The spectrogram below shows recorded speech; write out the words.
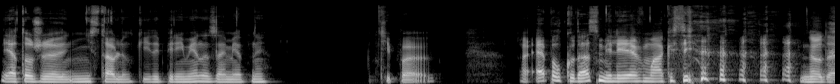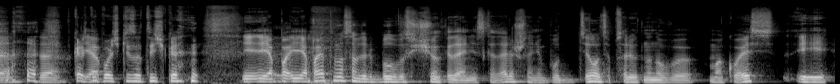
Я тоже не ставлю какие-то перемены заметные. Типа, а Apple куда смелее в macOS. Ну да, да. В каждой Я- почке затычка. Я, я я поэтому, на самом деле, был восхищен, когда они сказали, что они будут делать абсолютно новую macOS, и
